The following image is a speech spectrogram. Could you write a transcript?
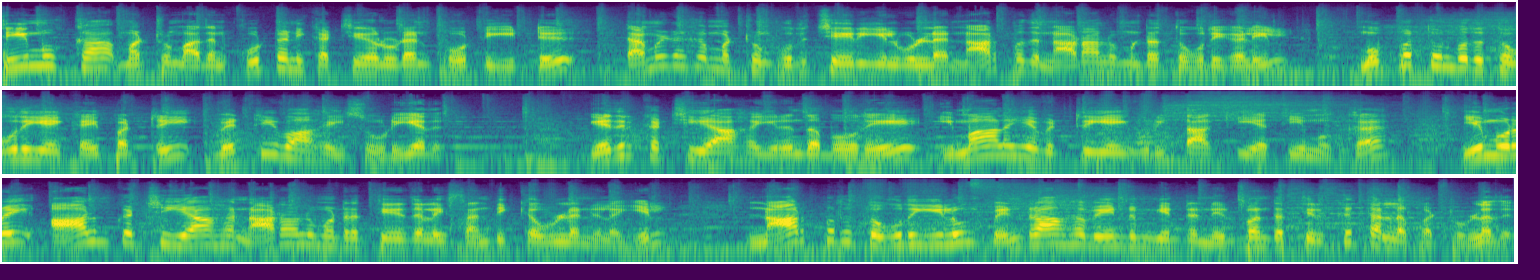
திமுக மற்றும் அதன் கூட்டணி கட்சிகளுடன் போட்டியிட்டு தமிழகம் மற்றும் புதுச்சேரியில் உள்ள நாற்பது நாடாளுமன்ற தொகுதிகளில் முப்பத்தொன்பது தொகுதியை கைப்பற்றி வெற்றி வாகை சூடியது. எதிர்க்கட்சியாக இருந்தபோதே இமாலய வெற்றியை உரித்தாக்கிய திமுக இம்முறை ஆளும் கட்சியாக நாடாளுமன்ற தேர்தலை சந்திக்க உள்ள நிலையில் நாற்பது தொகுதியிலும் வென்றாக வேண்டும் என்ற நிர்பந்தத்திற்கு தள்ளப்பட்டுள்ளது.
